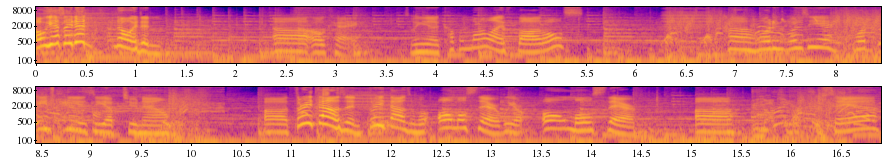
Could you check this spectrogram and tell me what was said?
Oh, yes, I did. No, I didn't. Uh, okay. So we need a couple more life bottles. Uh, what is, what is he, what HP is he up to now? Uh, 3,000! 3,000! We're almost there. We are almost there. Uh, Saya?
